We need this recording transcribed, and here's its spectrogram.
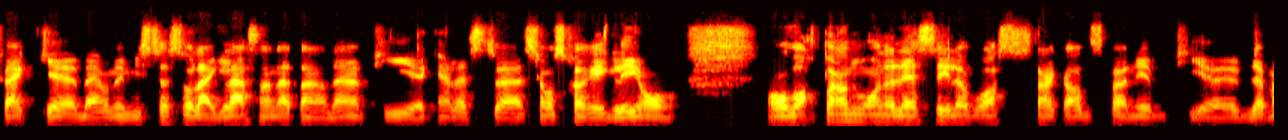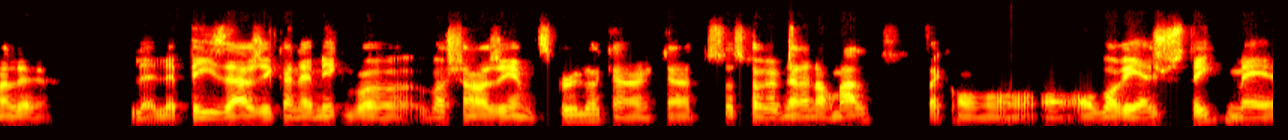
fait que, ben, on a mis ça sur la glace en attendant. Puis euh, quand la situation sera réglée, on, va reprendre où on a laissé, là, voir si c'est encore disponible. Puis euh, évidemment, le, paysage économique va, changer un petit peu là, quand, tout ça sera revenu à la normale. Fait qu'on on, va réajuster. Mais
